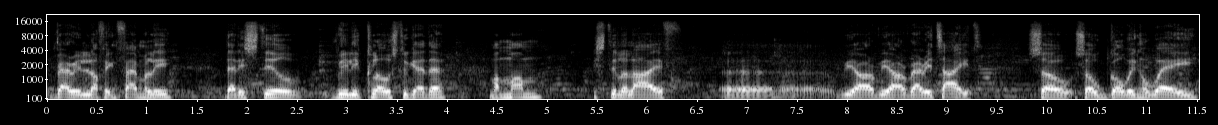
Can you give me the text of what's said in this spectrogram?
very loving family that is still really close together. My mom is still alive. Uh, we are we are very tight. So so going away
